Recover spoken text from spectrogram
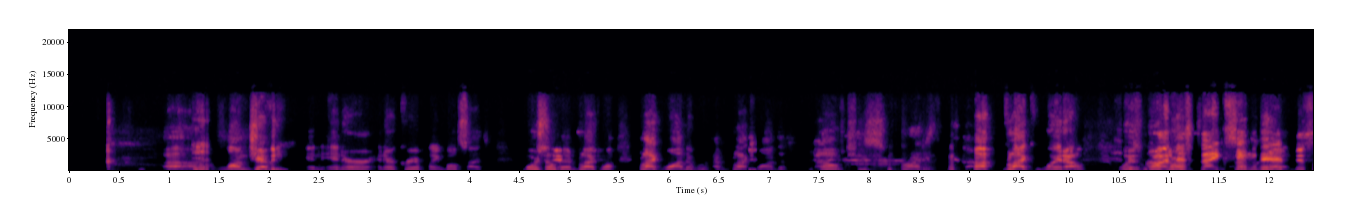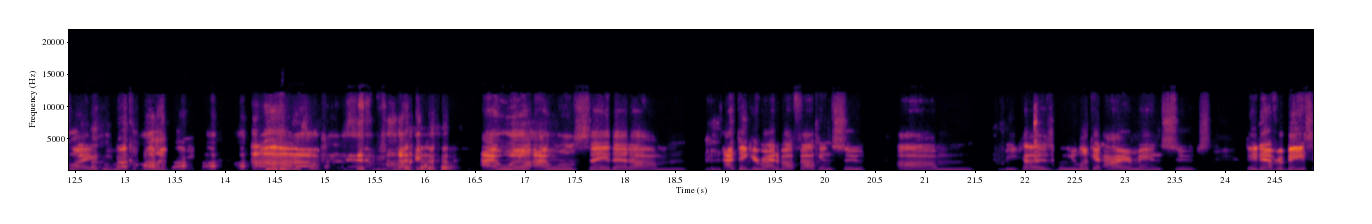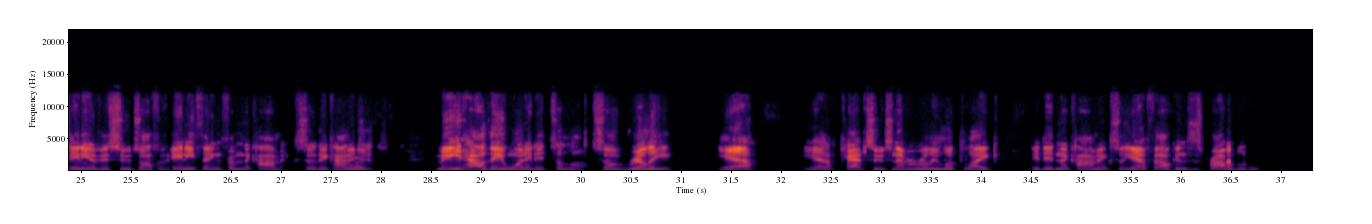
uh, Yeah. longevity in in her in her career playing both sides. More so Yeah. than Black Wanda. Black Wanda, uh, Black Wanda. Oh, Jesus Christ. Black Widow was more. On the site somewhere, just like who's calling me? Um, but I will I will say that um I think you're right about Falcon suit. Um because when you look at Iron Man suits, they never base any of his suits off of anything from the comics. So they kind of Right. just made how they wanted it to look. So really, yeah. Yeah, cap suits never really looked like they did in the comics. So yeah, Falcons is probably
